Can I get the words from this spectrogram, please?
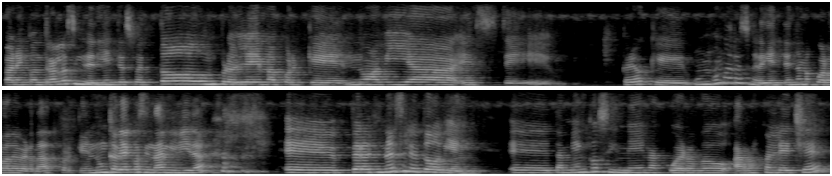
Para encontrar los ingredientes fue todo un problema porque no había, este, creo que uno de los ingredientes, no me acuerdo la verdad, porque nunca había cocinado en mi vida, eh, pero al final salió todo bien. Eh, también cociné, me acuerdo, arroz con leche.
